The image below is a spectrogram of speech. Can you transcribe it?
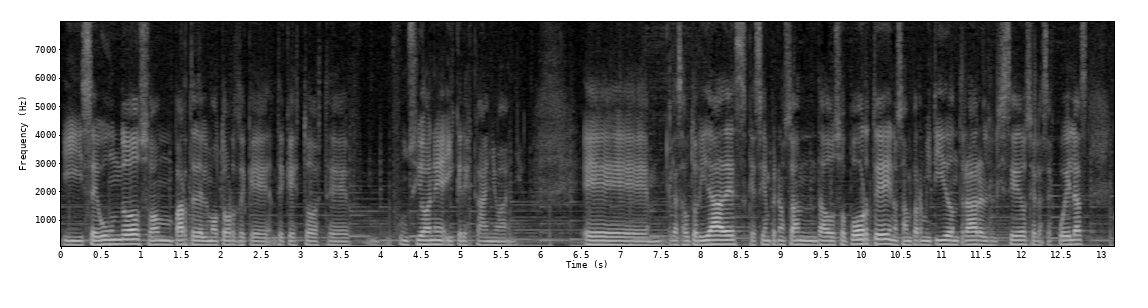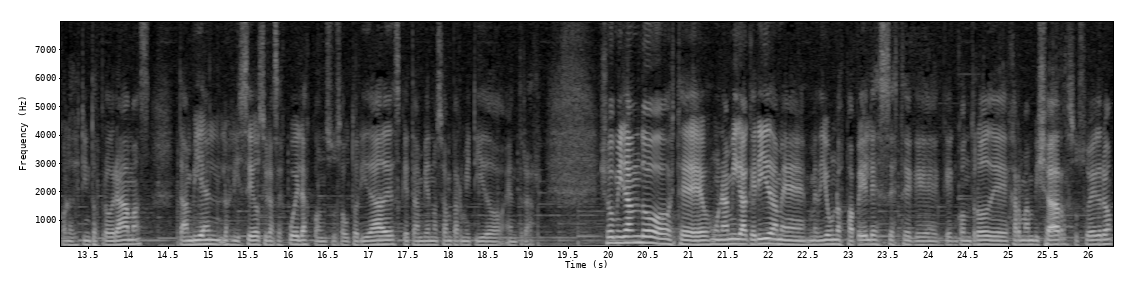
y segundo son parte del motor de que, de que esto este, funcione y crezca año a año. Eh, las autoridades que siempre nos han dado soporte nos han permitido entrar a los liceos y a las escuelas con los distintos programas, también los liceos y las escuelas con sus autoridades que también nos han permitido entrar. Yo mirando, este, una amiga querida me, dio unos papeles este, que, encontró de Germán Villar, su suegro,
